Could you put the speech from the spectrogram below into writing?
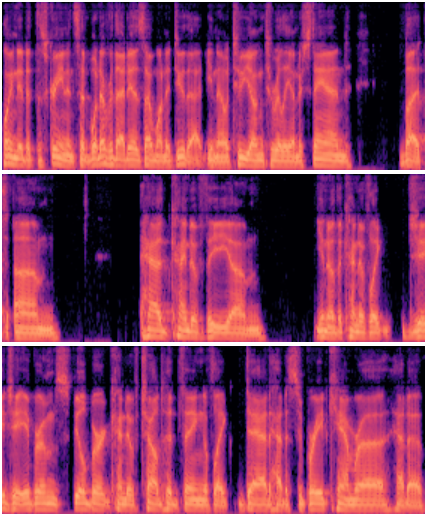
pointed at the screen and said, whatever that is, I want to do that. You know, too young to really understand, but um, had kind of the um, you know the kind of like J.J. Abrams Spielberg kind of childhood thing of like dad had a Super 8 camera, had a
